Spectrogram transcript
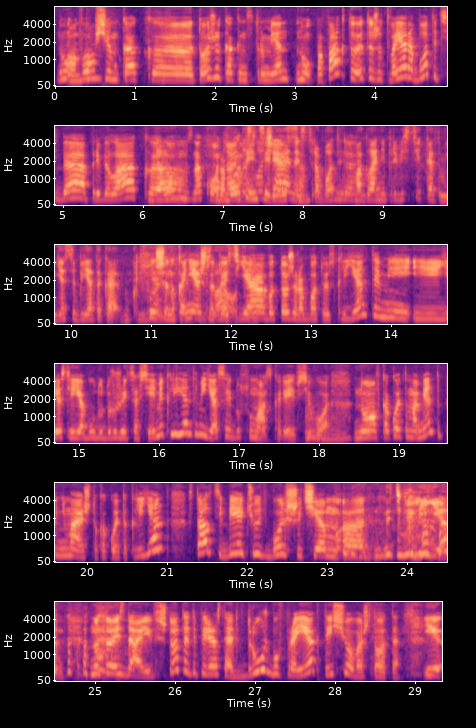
Ну, в Пам-пам. общем, как э, тоже как инструмент. Ну, по факту, это же твоя работа тебя привела к Да. новым знакомствам. Но Работа это интереса. случайность, работа Да. могла не привести к этому, если бы я такая, ну, клиент. Слушай, ну конечно, то есть я вот тоже работаю с клиентами, и если я буду дружить со всеми клиентами, я сойду с ума, скорее всего. Но в какой-то момент ты понимаешь, что какой-то клиент стал тебе чуть больше, чем э, клиент. Ну, то есть, да, и в что-то это перерастает в дружбу, в проект, еще во что-то. И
